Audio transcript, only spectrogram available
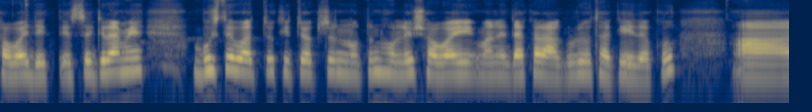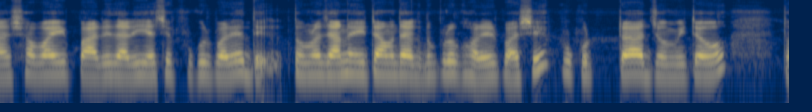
সবাই দেখতে এসছে। গ্রামে বুঝতে পারছ কিছু একটা নতুন হলে সবাই মানে দেখার আগ্রহ থাকে এই দেখো। আর সবাই পাড়ে দাঁড়িয়ে আছে, পুকুর পাড়ে। তোমরা জানো এটা আমাদের একদম পুরো ঘরের পাশে, পুকুরটা, জমিটাও। তো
